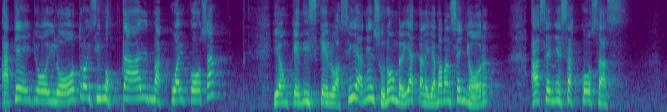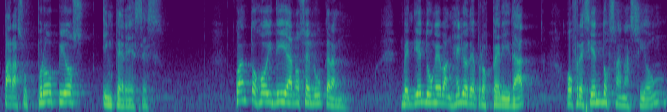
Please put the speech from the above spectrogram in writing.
aquello y lo otro, hicimos tal más cual cosa. Y aunque dice que lo hacían en su nombre y hasta le llamaban Señor, hacen esas cosas para sus propios intereses. ¿Cuántos hoy día no se lucran vendiendo un evangelio de prosperidad, ofreciendo sanación?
